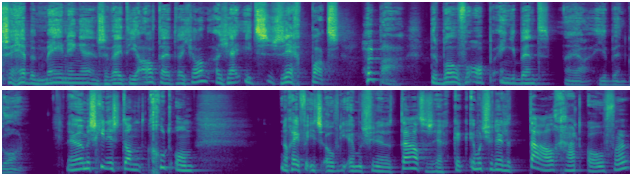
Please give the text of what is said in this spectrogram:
ze hebben meningen en ze weten je altijd, weet je wel, als jij iets zegt, pats, huppa, erbovenop en je bent, nou ja, je bent gone. Nee, maar misschien is het dan goed om nog even iets over die emotionele taal te zeggen. Kijk, emotionele taal gaat over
